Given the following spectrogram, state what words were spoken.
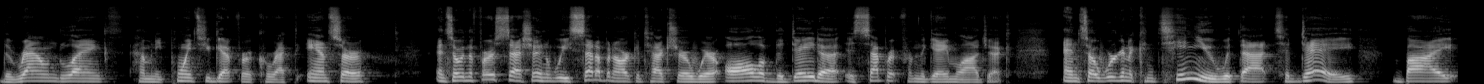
the round length, how many points you get for a correct answer. And so in the first session, we set up an architecture where all of the data is separate from the game logic. And so we're going to continue with that today by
